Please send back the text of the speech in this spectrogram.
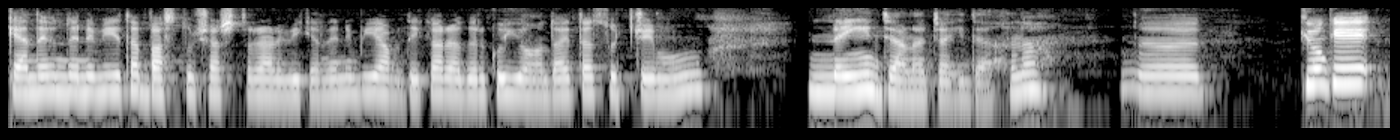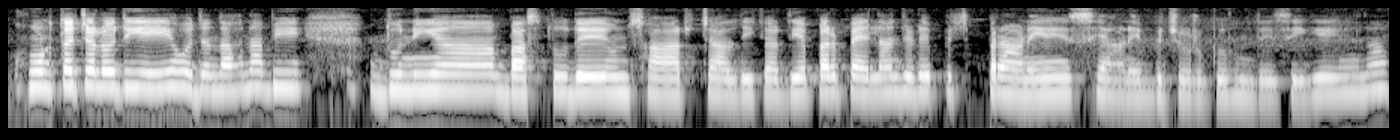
ਕਹਿੰਦੇ ਹੁੰਦੇ ਨੇ ਵੀ ਇਹ ਤਾਂ ਵਸਤੂ ਸ਼ਾਸਤਰ ਵਾਲੇ ਵੀ ਕਹਿੰਦੇ ਨੇ ਵੀ ਆਪਦੇ ਘਰ ਅਗਰ ਕੋਈ ਆਉਂਦਾ ਹੈ ਤਾਂ ਸੁੱਚੇ ਮੂੰਹ ਨਹੀਂ ਜਾਣਾ ਚਾਹੀਦਾ ਹੈ ਨਾ ਕਿਉਂਕਿ ਹੁਣ ਤਾਂ ਚਲੋ ਜੀ ਇਹ ਹੋ ਜਾਂਦਾ ਹੈ ਨਾ ਵੀ ਦੁਨੀਆ ਵਸਤੂ ਦੇ ਅਨੁਸਾਰ ਚੱਲਦੀ ਕਰਦੀ ਹੈ, ਪਰ ਪਹਿਲਾਂ ਜਿਹੜੇ ਪ, ਪੁਰਾਣੇ ਸਿਆਣੇ ਬਜ਼ੁਰਗ ਹੁੰਦੇ ਸੀਗੇ ਹੈ ਨਾ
